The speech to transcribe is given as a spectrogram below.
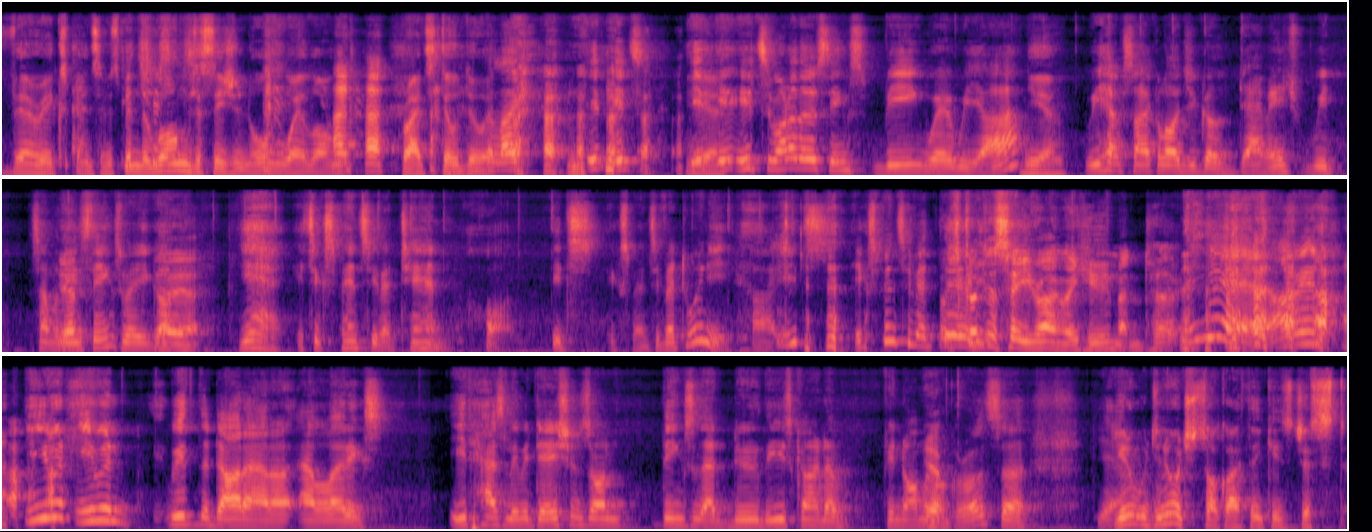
very expensive. It's been the wrong decision all the way along, but I'd still do it. like it, it's Yeah. it, it's one of those things being where we are Yeah. we have psychological damage with some of Yep. these things where you go Yeah, yeah, yeah. it's expensive at 10 oh it's expensive at 20 uh, it's expensive at 30 It's good to see you're only human too. yeah i mean even even with the data ana- analytics it has limitations on things that do these kind of phenomenal Yep. growth so yeah You know, do you know what stock I think is just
